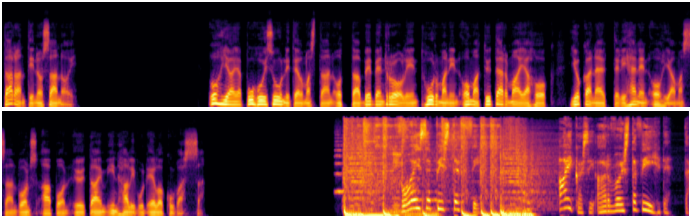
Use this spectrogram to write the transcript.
Tarantino sanoi. Ohjaaja puhui suunnitelmastaan ottaa Beben rooliin Thurmanin oma tytär Maya Hawk, joka näytteli hänen ohjaamassaan Once Upon a Time in Hollywood-elokuvassa. Voise.fi. Aikasi arvoista viihdettä.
